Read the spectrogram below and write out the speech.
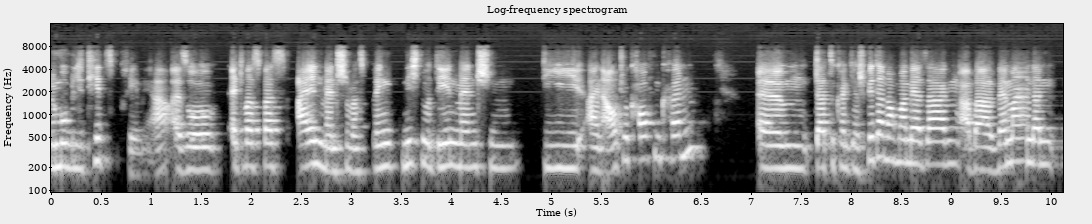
eine Mobilitätsprämie, ja? also etwas, was allen Menschen was bringt, nicht nur den Menschen, die ein Auto kaufen können, ähm, dazu kann ich ja später nochmal mehr sagen. Aber wenn man dann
